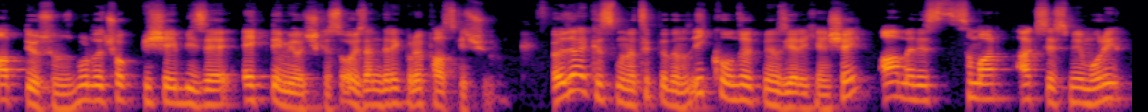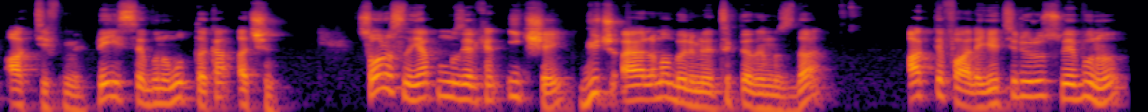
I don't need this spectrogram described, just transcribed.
atlıyorsunuz. Burada çok bir şey bize eklemiyor açıkçası. O yüzden direkt buraya pas geçiyorum. Özel kısmına tıkladığınız ilk kontrol etmeniz gereken şey AMD Smart Access Memory aktif mi? Değilse bunu mutlaka açın. Sonrasında yapmamız gereken ilk şey güç ayarlama bölümüne tıkladığımızda aktif hale getiriyoruz ve bunu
